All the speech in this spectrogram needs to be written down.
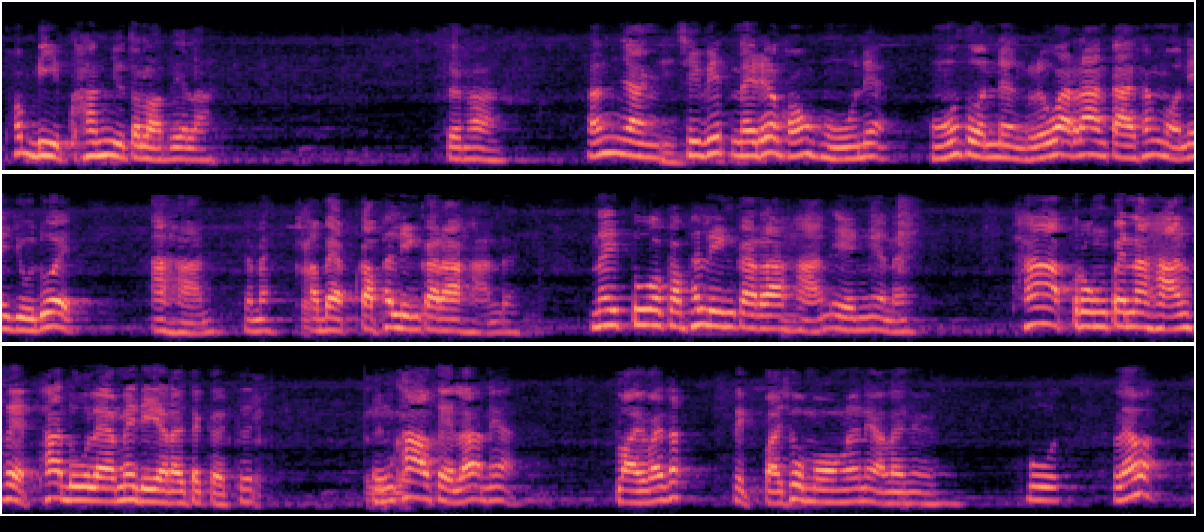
เพราะบีบคั้นอยู่ตลอดเวลาเจนว่าฉะนั้นอย่างชีวิตในเรื่องของหูเนี่ย หูส่วนหนึ่ง หรือว่าร่างกายทั้งหมดเนี่ยอยู่ด้วยอาหารใช่ไหมเอาแบบกับพลิงกราหารเลย ในตัวกับพลิงกราหารเองเนี่ยนะถ้าปรุงเป็นอาหารเสร็จ ถ้าดูแลไม่ดีอะไรจะเกิดขึ้นหุงข้าวเสร็จแล้วเนี่ย ปล่อยไว้สักสิบกว่าชั่วโมงแล้วเนี่ยอะไรเนี่ยบูด แล้วไอ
